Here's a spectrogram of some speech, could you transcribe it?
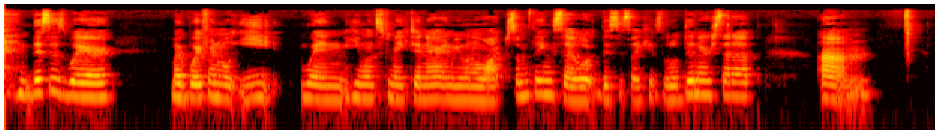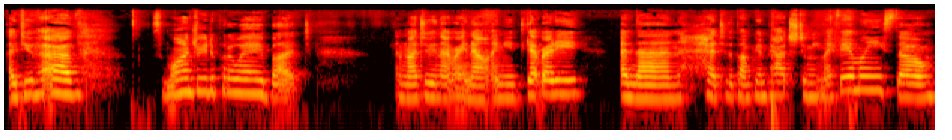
this is where my boyfriend will eat when he wants to make dinner and we want to watch something. So this is like his little dinner setup. Um, I do have some laundry to put away, but I'm not doing that right now. I need to get ready and then head to the pumpkin patch to meet my family. So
